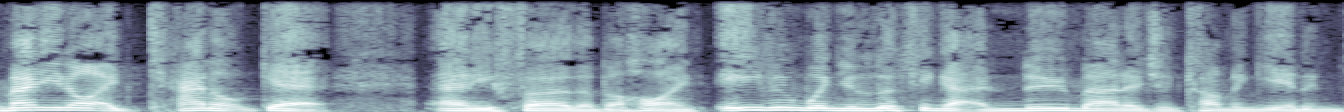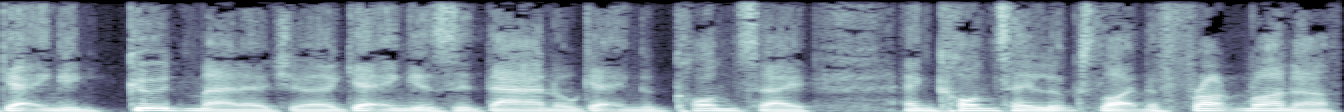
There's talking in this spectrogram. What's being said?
Man United cannot get any further behind. Even when you're looking at a new manager coming in and getting a good manager, getting a Zidane or getting a Conte, and Conte looks like the front runner,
